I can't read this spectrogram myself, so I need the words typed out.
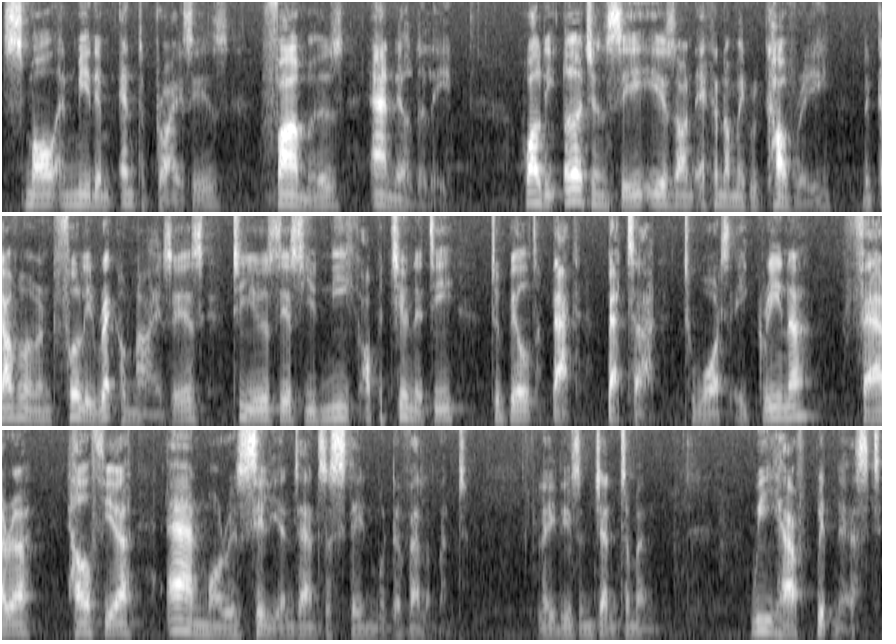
small and medium enterprises, farmers, and elderly. While the urgency is on economic recovery, the government fully recognizes to use this unique opportunity to build back better towards a greener, fairer, healthier, and more resilient and sustainable development. Ladies and gentlemen, we have witnessed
